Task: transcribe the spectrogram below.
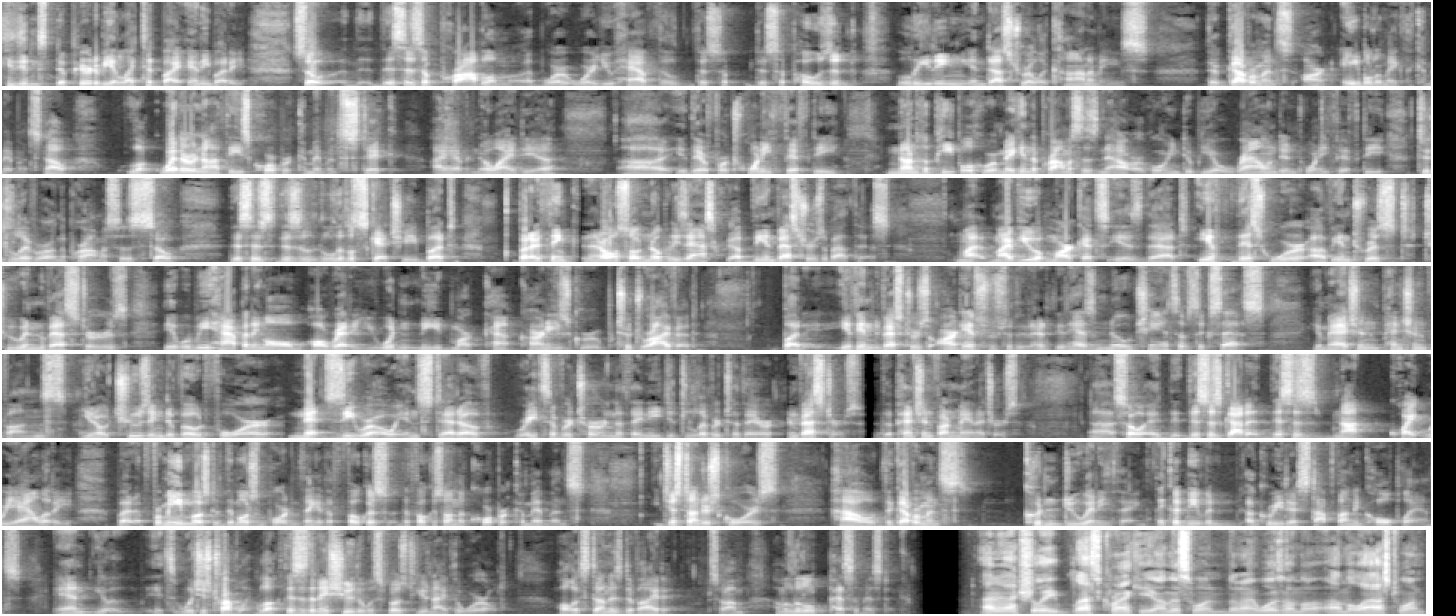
he didn't appear to be elected by anybody. So th- this is a problem where where you have the, the the supposed leading industrial economies, their governments aren't able to make the commitments. Now, look, whether or not these corporate commitments stick, I have no idea. Uh, they're for 2050. None of the people who are making the promises now are going to be around in 2050 to deliver on the promises. So this is this is a little sketchy, but but I think and also nobody's asked uh, the investors about this. My, my view of markets is that if this were of interest to investors, it would be happening all, already. You wouldn't need Mark Carney's group to drive it. But if investors aren't interested in it, it has no chance of success. Imagine pension funds, you know, choosing to vote for net zero instead of rates of return that they need to deliver to their investors, the pension fund managers. Uh, so it, uh, this has got to, this is not quite reality, but for me, most of the most important thing, the focus the focus on the corporate commitments, just underscores how the governments couldn't do anything. They couldn't even agree to stop funding coal plants, and you know, it's which is troubling. Look, this is an issue that was supposed to unite the world all it's done is divide it. So I'm, I'm a little pessimistic. I'm actually less cranky on this one than I was on the on the last one.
